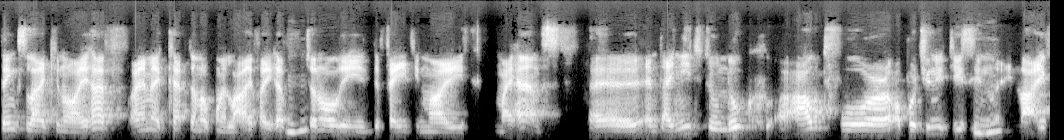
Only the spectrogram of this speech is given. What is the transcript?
things like you know i have i am a captain of my life i have mm-hmm. generally the fate in my my hands uh, and I need to look out for opportunities mm-hmm. in, in, life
